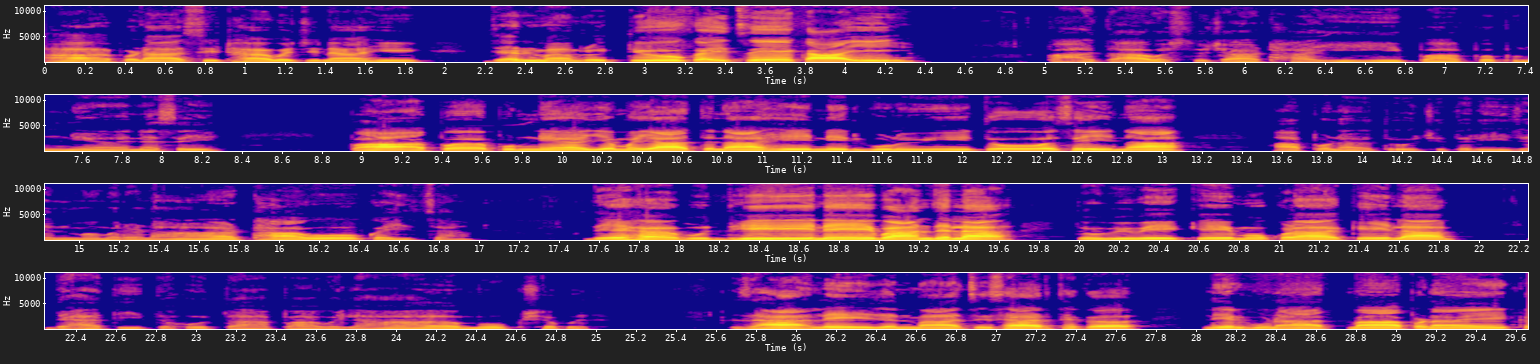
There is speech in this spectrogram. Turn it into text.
आपणासी ठावची नाही जन्म मृत्यू कैचे काही पाहता वस्तूच्या ठाई पाप पुण्य नसे. पाप पुण्य यमयातना हे निर्गुणी तो असे ना. आपण तोची तरी जन्म मरणा ठावो कैचा. देह बुद्धीने बांधला तो विवेके मोकळा केला. देहातीत होता पावला मोक्षपद. झाले जन्माचे सार्थक निर्गुणात्मा आपण एक.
